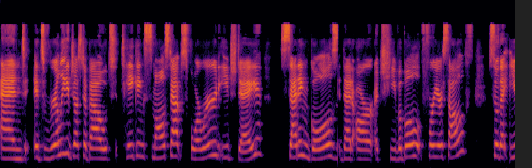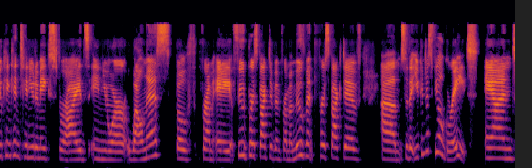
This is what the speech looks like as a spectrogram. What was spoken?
And it's really just about taking small steps forward each day, setting goals that are achievable for yourself so that you can continue to make strides in your wellness, both from a food perspective and from a movement perspective. Um, so that you can just feel great. And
